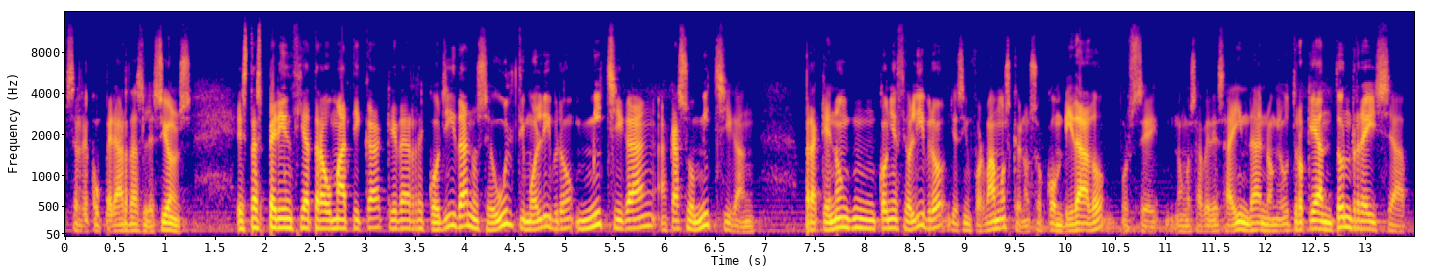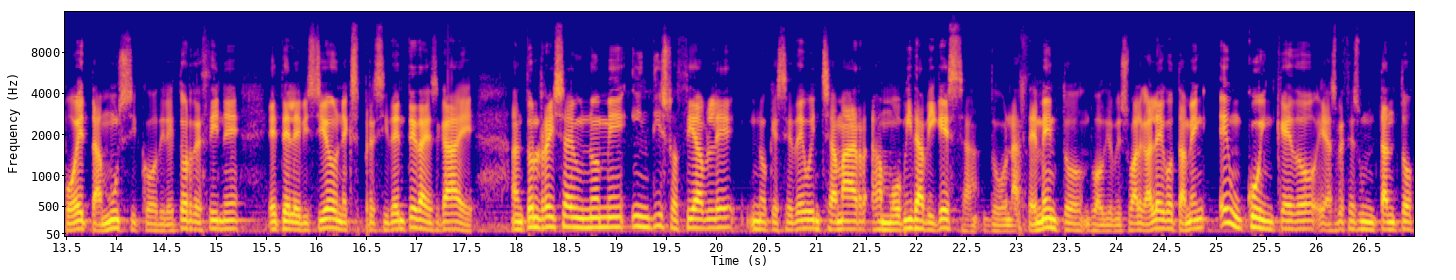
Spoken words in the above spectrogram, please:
se recuperar das lesións. Esta experiencia traumática queda recollida no seu último libro, Michigan, acaso Michigan, Para que non coñece o libro, lles informamos que o noso convidado, por se non o sabedes aínda, non é outro que Antón Reixa, poeta, músico, director de cine e televisión, expresidente da SGAE. Antón Reixa é un nome indisociable no que se deu en chamar a movida viguesa do nacemento do audiovisual galego, tamén é un cuinquedo e ás veces un tanto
